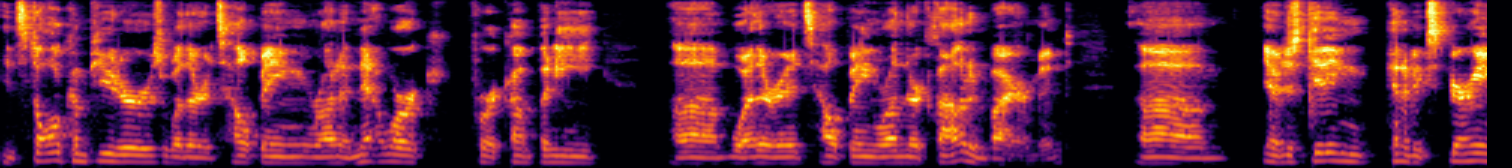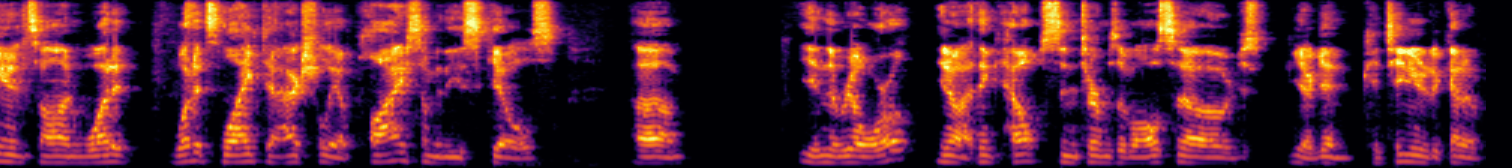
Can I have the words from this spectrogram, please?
install computers, whether it's helping run a network for a company, um, whether it's helping run their cloud environment. Um, you know, just getting kind of experience on what it what it's like to actually apply some of these skills um, in the real world. You know, I think helps in terms of also just you know again continue to kind of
